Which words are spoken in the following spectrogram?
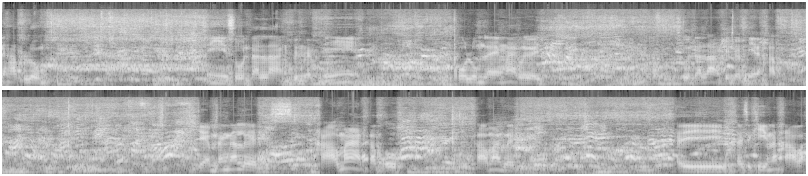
นะครับลม นี่โซนด้านล่างเป็นแบบนี้โอ้ลมแรงมากเลยโซนด้านล่างเป็นแบบนี้นะครับ แจ่มทั้งนั้นเลย ขาวมากครับโอ้ขาวมากเลยไอไอศครีมนะขาวอะ่ะ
